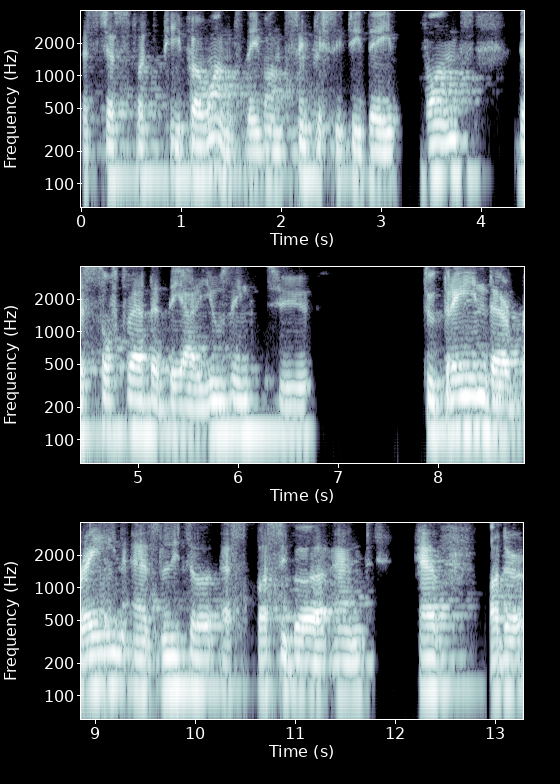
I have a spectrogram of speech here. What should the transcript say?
that's just what people want. They want simplicity. They want the software that they are using to to drain their brain as little as possible and have other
